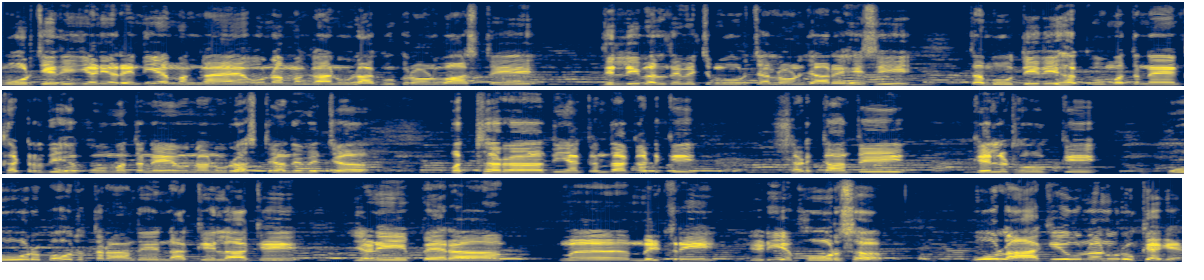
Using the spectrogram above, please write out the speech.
ਮੋਰਚੇ ਦੀ ਜਿਹੜੀਆਂ ਰਹਿੰਦੀਆਂ ਮੰਗਾਂ ਹੈ ਉਹਨਾਂ ਮੰਗਾਂ ਨੂੰ ਲਾਗੂ ਕਰਾਉਣ ਵਾਸਤੇ ਦਿੱਲੀ ਵੱਲ ਦੇ ਵਿੱਚ ਮੋਰਚਾ ਲਾਉਣ ਜਾ ਰਹੇ ਸੀ। ਤਾਂ ਮੋਦੀ ਦੀ ਹਕੂਮਤ ਨੇ, ਖੱਟਰ ਦੀ ਹਕੂਮਤ ਨੇ, ਉਹਨਾਂ ਨੂੰ ਰਸਤਿਆਂ ਦੇ ਵਿੱਚ ਪੱਥਰ ਦੀਆਂ ਕੰਧਾਂ ਕੱਢ ਕੇ, ਸੜਕਾਂ ਤੇ ਕਿੱਲ ਠੋਕ ਕੇ, ਹੋਰ ਬਹੁਤ ਤਰ੍ਹਾਂ ਦੇ ਨਾਕੇ ਲਾ ਕੇ, ਜਣੀ ਪੈਰਾ ਮਿਲਟਰੀ ਜਿਹੜੀ ਹੈ ਫੋਰਸ, ਉਹ ਲਾ ਕੇ ਉਹਨਾਂ ਨੂੰ ਰੋਕਿਆ ਗਿਆ।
